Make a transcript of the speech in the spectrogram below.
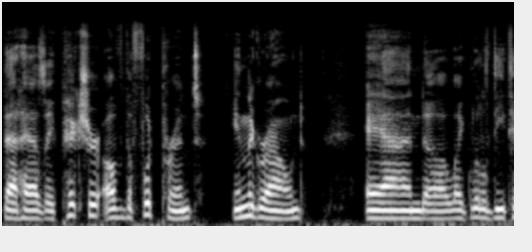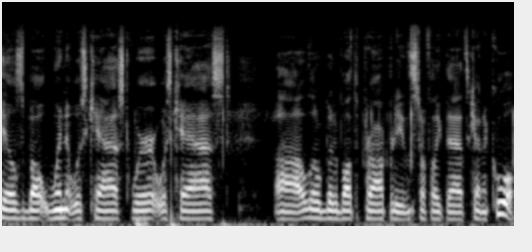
that has a picture of the footprint in the ground and uh, like little details about when it was cast, where it was cast, uh, a little bit about the property and stuff like that. It's kind of cool.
